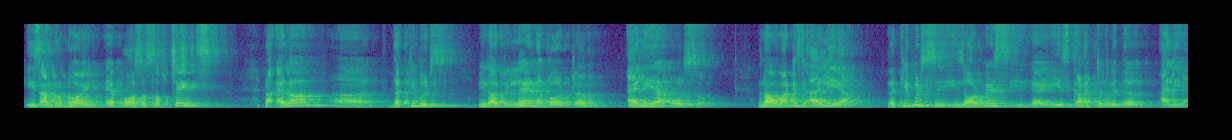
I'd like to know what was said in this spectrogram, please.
is undergoing a process of change. Now, along uh, the kibbutz, we got to learn about um, Aliyah also. Now, what is Aliyah? The kibbutz is always uh, is connected with um, Aliyah.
